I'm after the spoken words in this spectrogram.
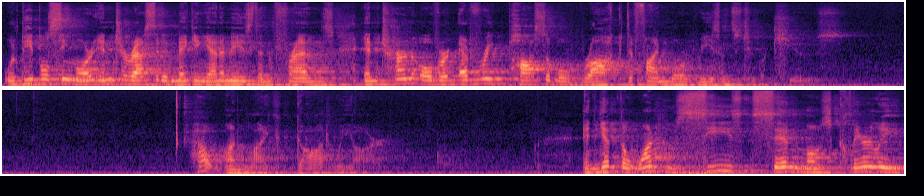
When people seem more interested in making enemies than friends and turn over every possible rock to find more reasons to accuse. How unlike God we are. And yet, the one who sees sin most clearly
